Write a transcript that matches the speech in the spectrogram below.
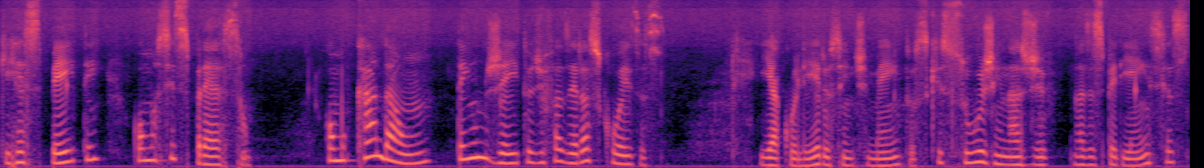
que respeitem como se expressam, como cada um tem um jeito de fazer as coisas, e acolher os sentimentos que surgem nas, nas experiências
